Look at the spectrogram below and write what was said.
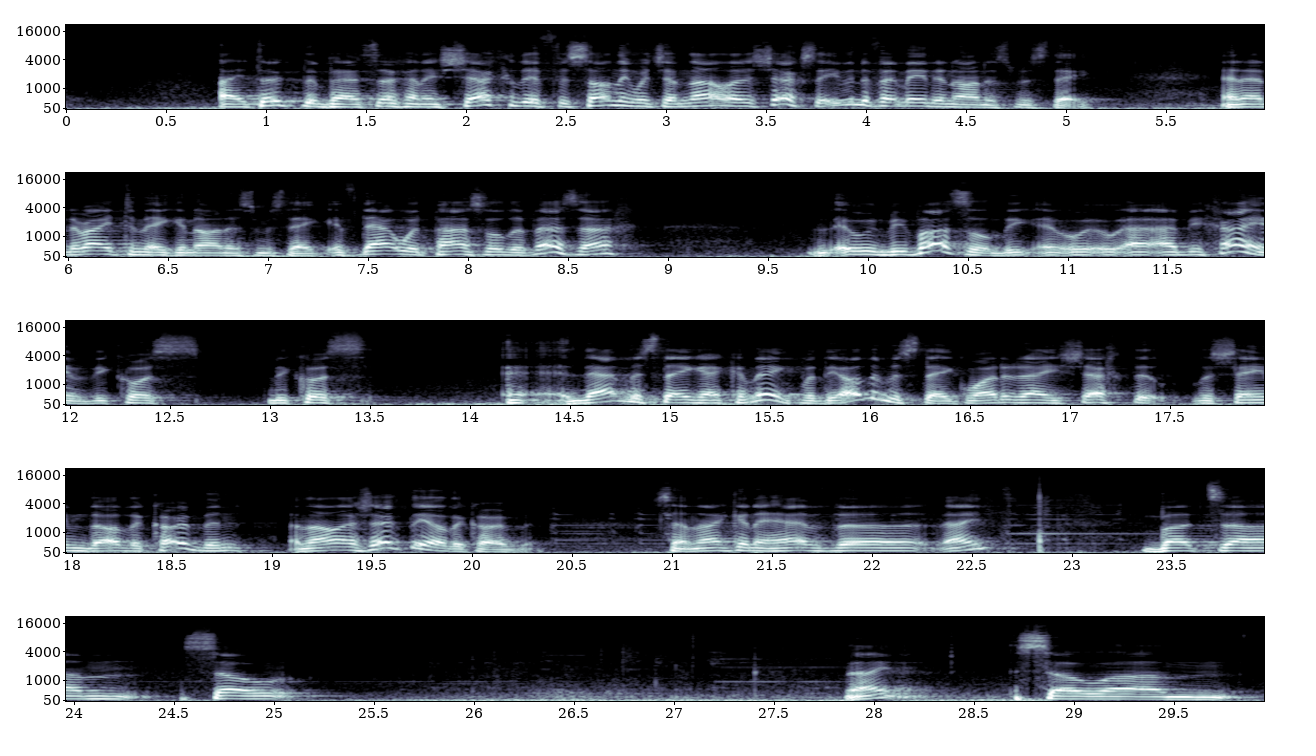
I took the Pesach and I shekhed it for something which I'm not allowed to shech. So even if I made an honest mistake, and I had a right to make an honest mistake. If that would passel the Pesach, it would be puzzled. I'd be chayiv because because eh, that mistake I can make, but the other mistake, why did I shecht the shame the other korban and now I shecht the other korban? So I'm not going to have the right. But um, so right, so. Um,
